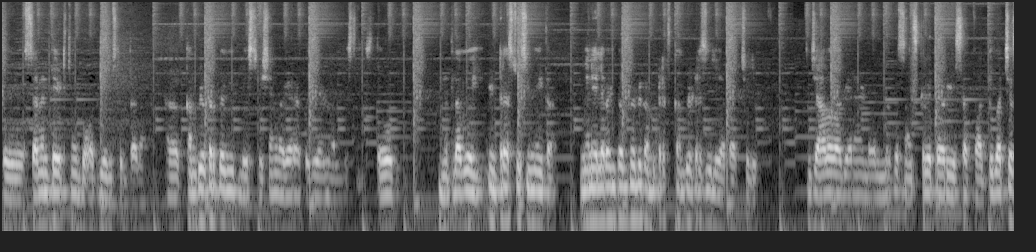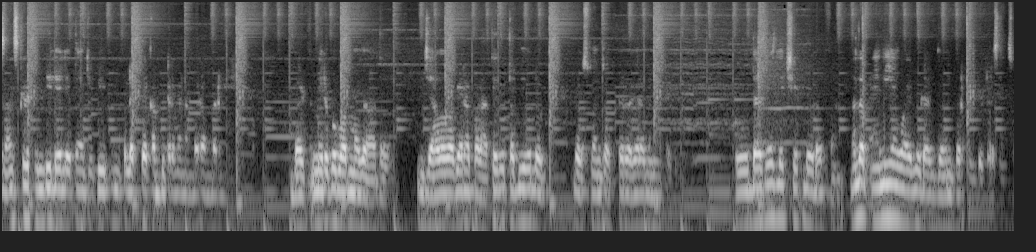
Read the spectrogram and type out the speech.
तो सेवन्थ एट्थ में बहुत गेम्स खेलता था कंप्यूटर पे भी प्ले स्टेशन वगैरह पे भी एंड तो मतलब इंटरेस्ट उसी में ही था। मैंने इलेवन ट्वेल्थ में भी कंप्यूटर कंप्यूटर से लिया था एक्चुअली जावा वगैरह एंड मेरे को संस्कृत और ये सब फालतू बच्चे संस्कृत हिंदी ले लेते हैं क्योंकि उनको लगता है कंप्यूटर में नंबर वंबर नहीं बट मेरे को बहुत मज़ा आता है जावा वगैरह पढ़ाते थे तभी वो लोग बचपन सॉफ्टवेयर वगैरह बनाते थे So that was like shitload of fun. मतलब anyhow I would have gone for computer science.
